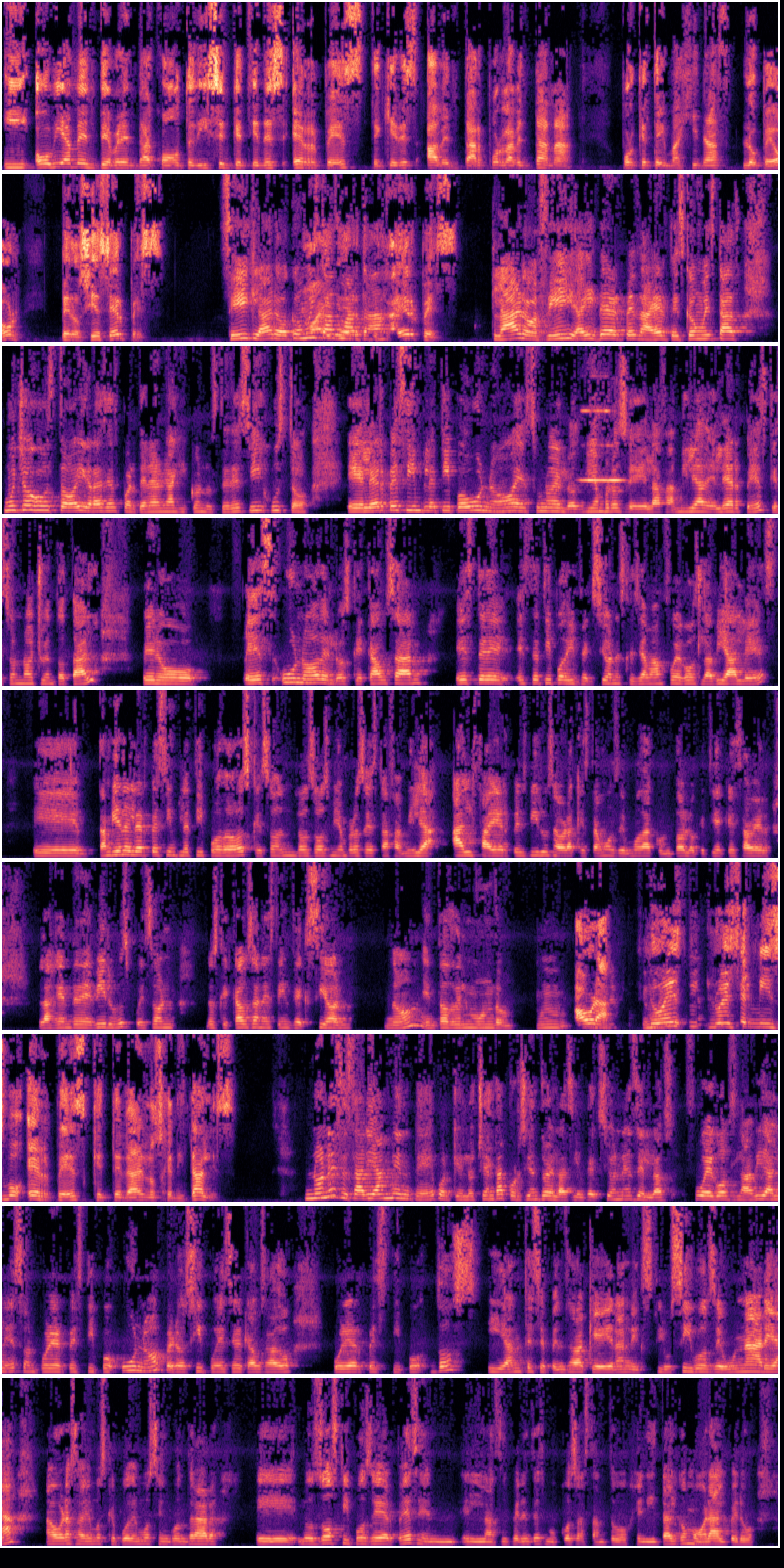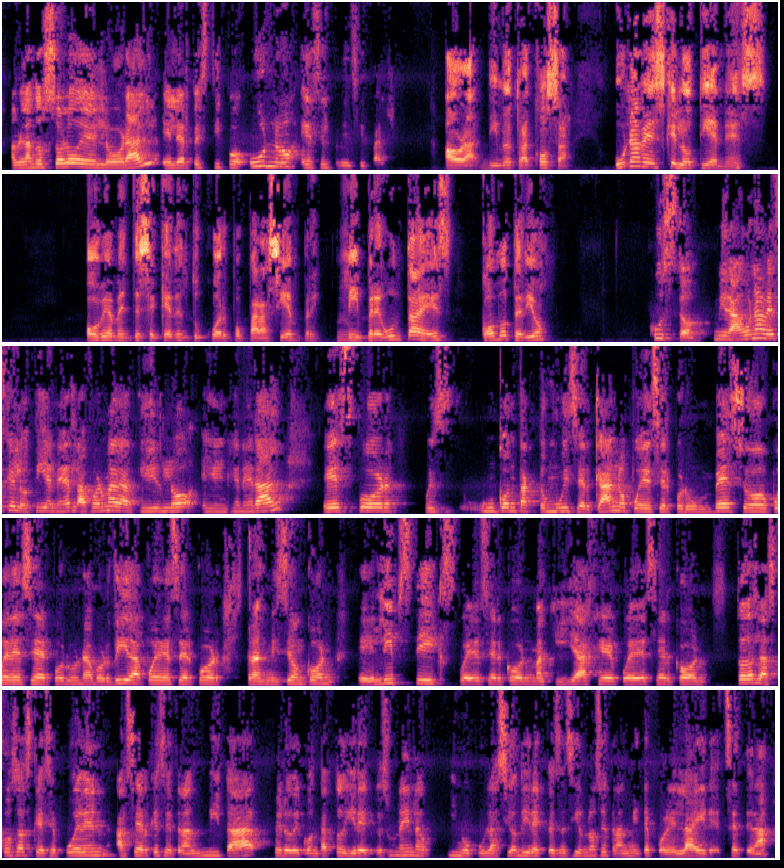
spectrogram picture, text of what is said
y obviamente, Brenda, cuando te dicen que tienes herpes, te quieres aventar por la ventana porque te imaginas lo peor, pero sí es herpes. Sí, claro. ¿Cómo estás, Marta? herpes. Claro, sí, hay de herpes a herpes. ¿Cómo estás? Mucho gusto y gracias por tenerme aquí con ustedes. Sí, justo. El herpes simple tipo 1 es uno de los miembros de la familia del herpes, que son ocho en total, pero es uno de los que causan este, este tipo de infecciones que se llaman fuegos labiales. Eh, también el herpes simple tipo 2, que son los dos miembros de esta familia alfa herpes virus, ahora que estamos de moda con todo lo que tiene que saber la gente de virus, pues son los que causan esta infección, ¿no? En todo el mundo. Ahora, no es, no es el mismo herpes que te da en los genitales. No necesariamente, porque el 80% de las infecciones de los fuegos labiales son por herpes tipo 1, pero sí puede ser causado por herpes tipo 2. Y antes se pensaba que eran exclusivos de un área, ahora sabemos que podemos encontrar eh, los dos tipos de herpes en, en, las diferentes mucosas, tanto genital como oral, pero hablando solo del oral, el herpes tipo 1 es el principal. Ahora, dime otra cosa. Una vez que lo tienes, obviamente se queda en tu cuerpo para siempre. Mi pregunta es, ¿cómo te dio? Justo, mira, una vez que lo tienes, la forma de adquirirlo en general es por pues un contacto muy cercano, puede ser por un beso, puede ser por una mordida, puede ser por transmisión con eh, lipsticks, puede ser con maquillaje, puede ser con todas las cosas que se pueden hacer que se transmita, pero de contacto directo. Es una inoculación directa, es decir, no se transmite por el aire, etcétera.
